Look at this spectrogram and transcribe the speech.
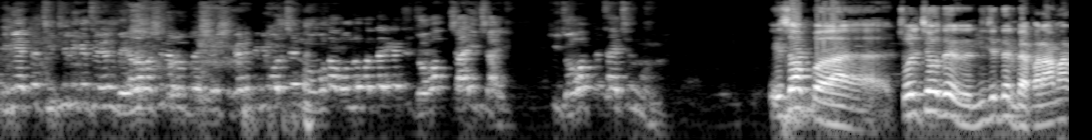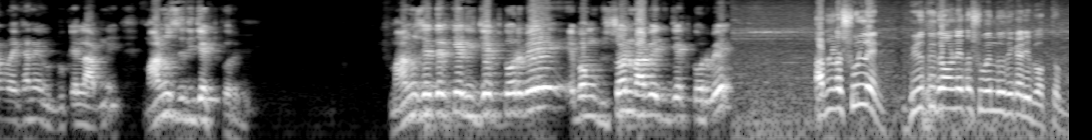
তিনি একটা চিঠি লিখেছিলেন বেহালাবাসীদের উদ্দেশ্যে। সেখানে তিনি বলছেন মমতা বন্দ্যোপাধ্যায়ের কাছে জবাব চাই চাই। কি জবাবটা চাইছেন এসব চলছে ওদের নিজেদের ব্যাপার। আমার এখানে ঢুকে লাভ নেই। মানুষ রিজেক্ট করবে। মানুষ এদেরকে রিজেক্ট করবে এবং ভীষণভাবে রিজেক্ট করবে। আপনারা শুনলেন বিরোধী দলনেতা শুভেন্দু অধিকারীর বক্তব্য,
